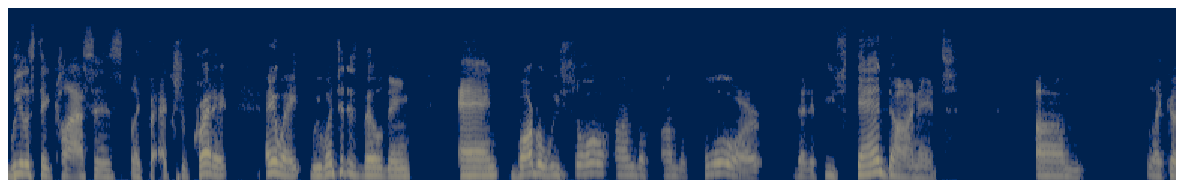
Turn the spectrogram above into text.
real estate classes like for extra credit. Anyway, we went to this building and Barbara, we saw on the on the floor that if you stand on it, um, like a,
